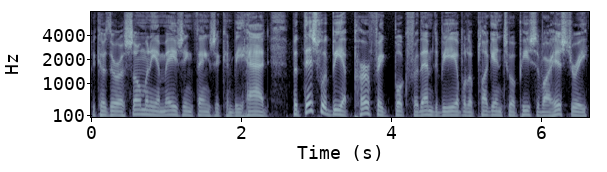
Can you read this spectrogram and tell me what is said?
because there are so many amazing things that can be had. But this would be a perfect book for them to be able to plug into a piece of our history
